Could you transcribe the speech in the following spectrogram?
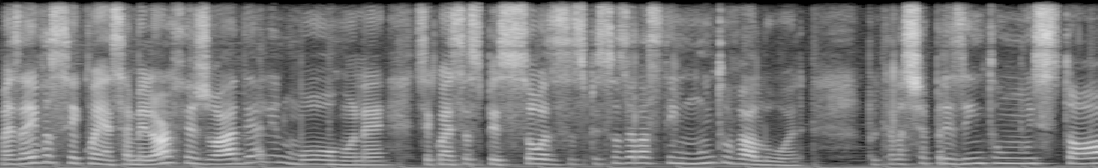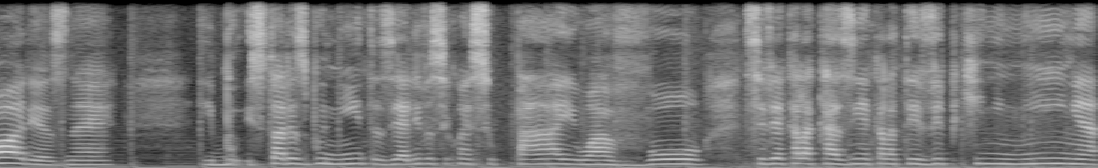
Mas aí você conhece a melhor feijoada é ali no morro, né? Você conhece as pessoas. Essas pessoas, elas têm muito valor. Porque elas te apresentam histórias, né? E histórias bonitas. E ali você conhece o pai, o avô, você vê aquela casinha, aquela TV pequenininha,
